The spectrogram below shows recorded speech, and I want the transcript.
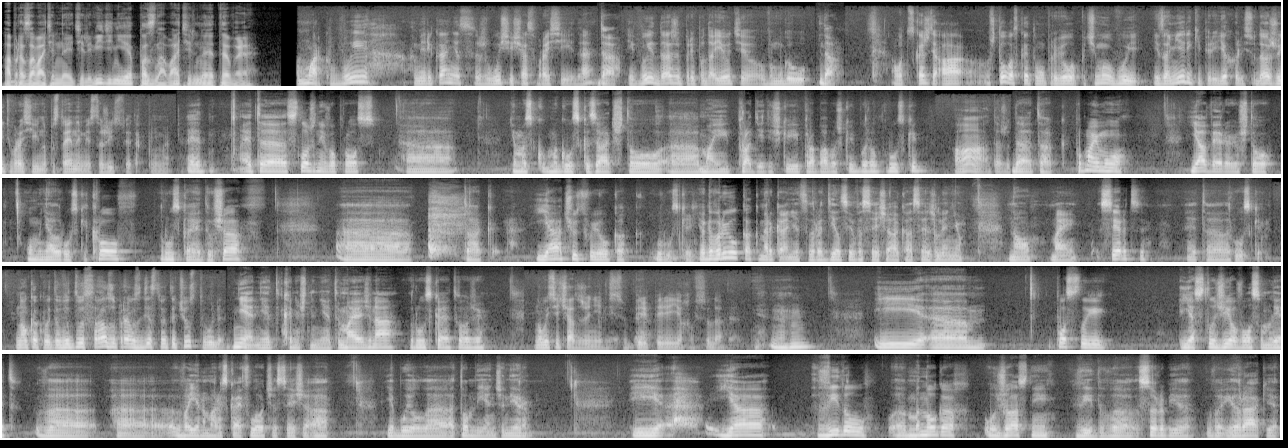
Образовательное телевидение, познавательное ТВ. Марк, вы американец, живущий сейчас в России, да? Да. И вы даже преподаете в МГУ. Да. Вот скажите, а что вас к этому привело? Почему вы из Америки переехали сюда жить в Россию на постоянное место жительства, я так понимаю? Это, это сложный вопрос. А, я могу сказать, что а, мои прадедушки и прабабушки были русские. А, даже Да, так. По-моему, я верю, что у меня русский кровь, русская душа. А, так, я чувствую как русский. Я говорю как американец, родился в США, к сожалению. Но мое сердце – это русский. Но как вы, вы, вы сразу прям с детства это чувствовали? Нет, нет, конечно нет. Моя жена русская тоже. Но вы сейчас женились, пере, переехав сюда. Угу. И эм, после я служил 8 лет в э, военно-морской флоте США. Я был э, атомный инженер. И я видел э, много ужасных видов в Сербии, в Ираке.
